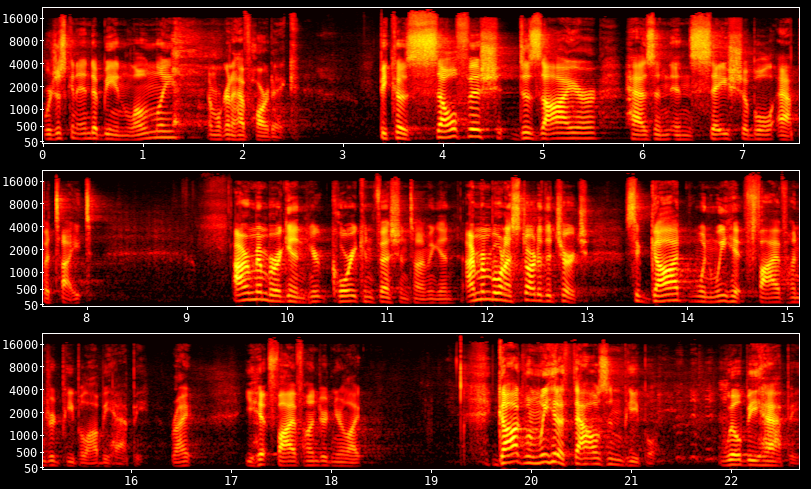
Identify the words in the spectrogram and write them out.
we're just gonna end up being lonely and we're gonna have heartache. Because selfish desire has an insatiable appetite. I remember again, here, Corey confession time again. I remember when I started the church, I said, God, when we hit 500 people, I'll be happy, right? You hit 500 and you're like, God, when we hit a thousand people, we'll be happy.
